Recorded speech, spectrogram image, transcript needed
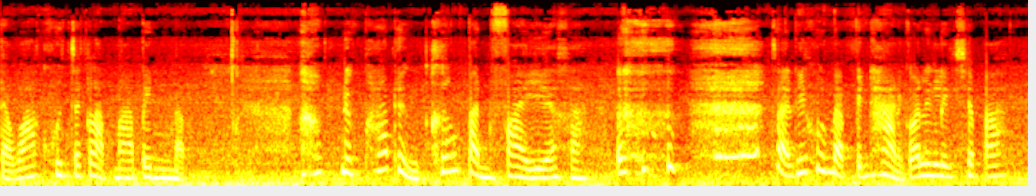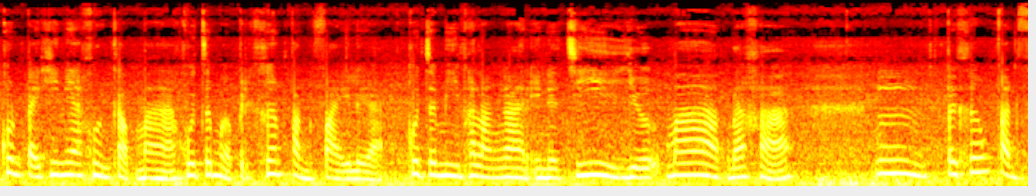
แต่ว่าคุณจะกลับมาเป็นแบบนึกภาพถึงเครื่องปั่นไฟอะค่ะ จากที่คุณแบบเป็นฐานก้อนเล็กๆใช่ปะคุณไปที่เนี่ยคุณกลับมา คุณจะเหมือนเป็นเครื่องปั่นไฟเลยอะคุณจะมีพลังงาน energy เยอะมากนะคะ อืมเป็นเครื่องปั่นไฟ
